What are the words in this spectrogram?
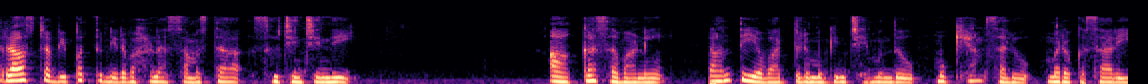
రాష్ట్ర విపత్తు నిర్వహణ సంస్థ సూచించింది. ఆకాశవాణి ప్రాంతీయ వార్తలు ముగించే ముందు ముఖ్యాంశాలు మరొకసారి.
